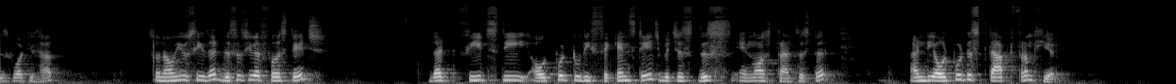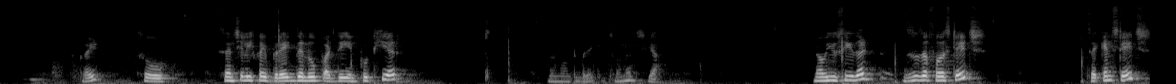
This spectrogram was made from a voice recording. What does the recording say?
this is what you have. So now you see that this is your first stage. That feeds the output to the second stage which is this NMOS transistor. And the output is tapped from here. Right? So essentially if I break the loop at the input here I don't want to break it so much. Yeah. Now you see that this is the first stage second stage.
